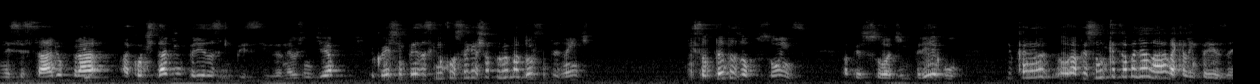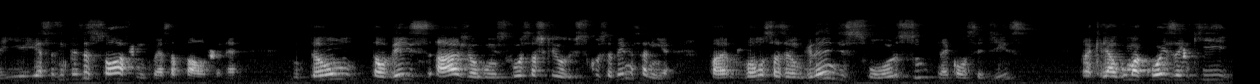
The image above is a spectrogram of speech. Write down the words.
necessário para a quantidade de empresas que precisa. Né? Hoje em dia, eu conheço empresas que não conseguem achar programador simplesmente. E são tantas opções para a pessoa de emprego que o cara, a pessoa não quer trabalhar lá naquela empresa. E essas empresas sofrem com essa falta. Né? Então, talvez haja algum esforço, acho que o discurso é bem nessa linha. Vamos fazer um grande esforço, né, como você diz, para criar alguma coisa em que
